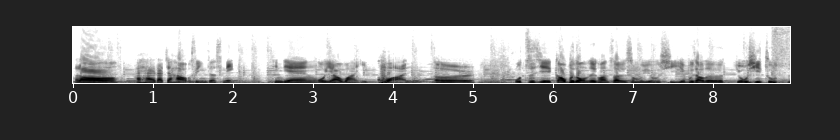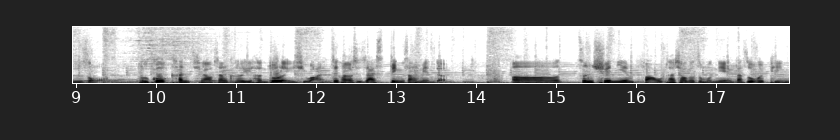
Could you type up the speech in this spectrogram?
Hello，嗨嗨，大家好，我是忍者 Snake。今天我要玩一款，呃，我自己也搞不懂这款到底是什么游戏，也不晓得游戏主旨是什么。不过看起来好像可以很多人一起玩。这款游戏在 Steam 上面的，呃，正确念法我不太晓得怎么念，但是我会拼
